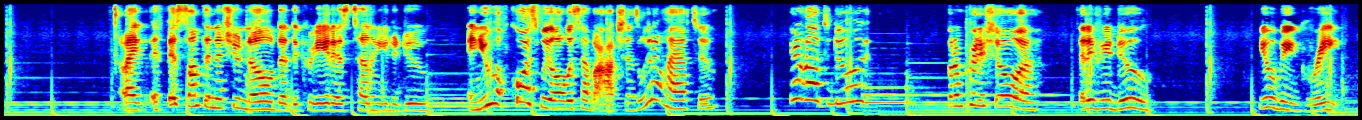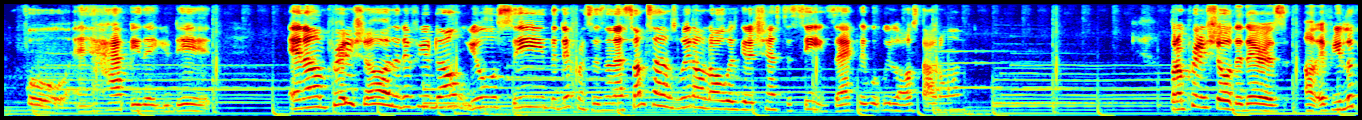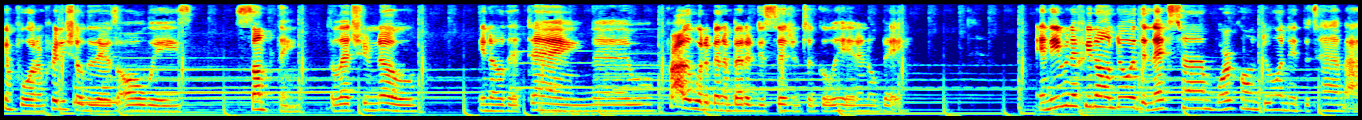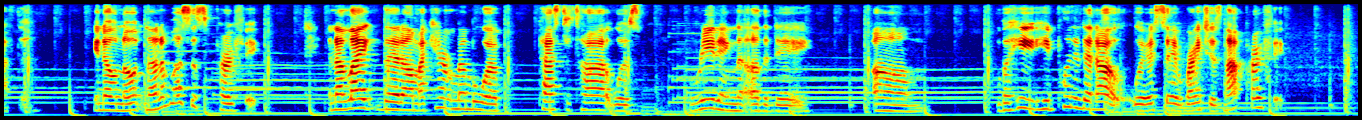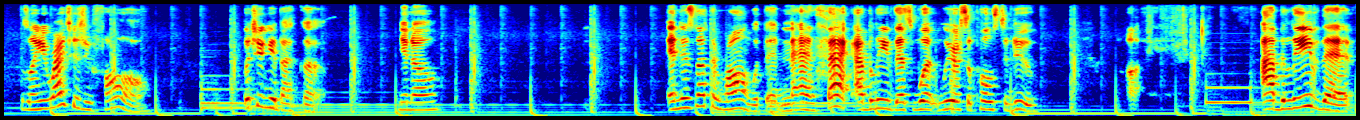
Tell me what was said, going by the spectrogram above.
like if it's something that you know that the creator is telling you to do and you of course we always have options we don't have to you don't have to do it but i'm pretty sure that if you do, you'll be grateful and happy that you did. And I'm pretty sure that if you don't, you'll see the differences. And that sometimes we don't always get a chance to see exactly what we lost out on. But I'm pretty sure that there is, uh, if you're looking for it, I'm pretty sure that there's always something to let you know, you know, that dang, that probably would have been a better decision to go ahead and obey. And even if you don't do it the next time, work on doing it the time after. You know, no, none of us is perfect. And I like that. Um, I can't remember what Pastor Todd was reading the other day. Um, but he he pointed that out where it said righteous, not perfect. Because when you're righteous, you fall, but you get back up. You know. And there's nothing wrong with that. And in fact, I believe that's what we're supposed to do. Uh, I believe that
